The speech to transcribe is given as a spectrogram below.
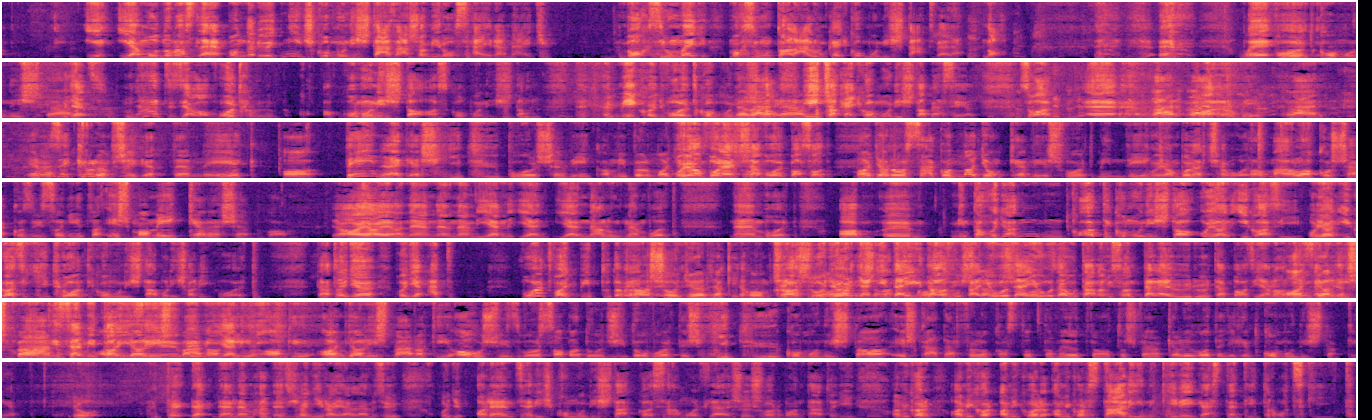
ilyen módon azt lehet mondani, hogy nincs kommunistázás, ami rossz helyre megy. Maximum, egy, maximum találunk egy kommunistát vele. Na. Vagy volt kommunistát. Ugye, hát ez a, volt a kommunista, az kommunista. Még hogy volt kommunista. várjál. Így csak egy kommunista beszél. Szóval... Eh, Várj, várj, a- Robi, várj. Én azért különbséget tennék a tényleges hithű bolsevik, amiből Magyarországon... Olyanból egy se volt, baszod. Magyarországon nagyon kevés volt mindig, Olyanból egy se volt. a, már a lakossághoz viszonyítva, és ma még kevesebb van. Ja, ja, ja, nem, nem, nem, ilyen, ilyen, ilyen nálunk nem volt. Nem volt. A, ö, mint ahogy a antikommunista olyan igazi, olyan igazi hitű antikommunistából is alig volt. Tehát, hogy, hogy hát volt vagy mit tudom én- Krasó György, aki komcsis Krasó György egy ideig, de azután jó, de jó, de utána viszont beleőrült ebbe az ilyen Angyal antiszemita, István, antiszemita Angyal izé, István, aki, aki, Angyal István, aki Auschwitzból szabadult zsidó volt, és hithű kommunista, és Kádár fölakasztotta, mert 56-os felkelő volt, egyébként kommunistaként. Jó. De, de nem, hát ez is annyira jellemző, hogy a rendszer is kommunistákkal számolt le elsősorban. Tehát, hogy így, amikor, amikor, amikor, amikor Stalin kivégezteti Trockit,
